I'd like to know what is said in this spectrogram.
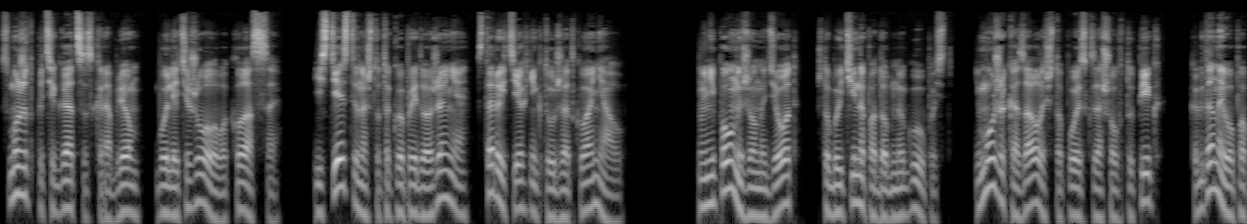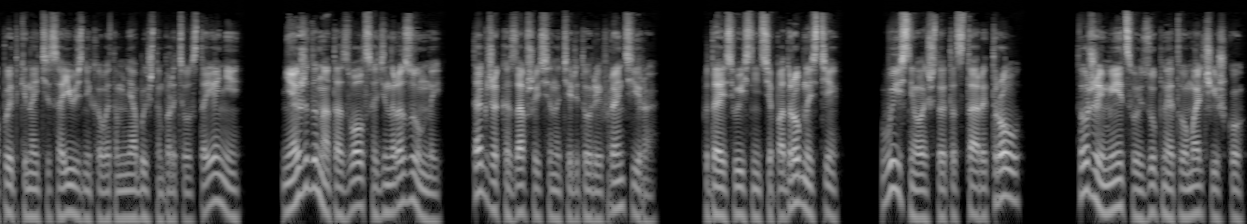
сможет потягаться с кораблем более тяжелого класса. Естественно, что такое предложение старый техник тут же отклонял. Но не полный же он идиот, чтобы идти на подобную глупость. Ему уже казалось, что поиск зашел в тупик, когда на его попытке найти союзника в этом необычном противостоянии неожиданно отозвался один разумный, также оказавшийся на территории фронтира. Пытаясь выяснить все подробности, выяснилось, что этот старый тролл тоже имеет свой зуб на этого мальчишку,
